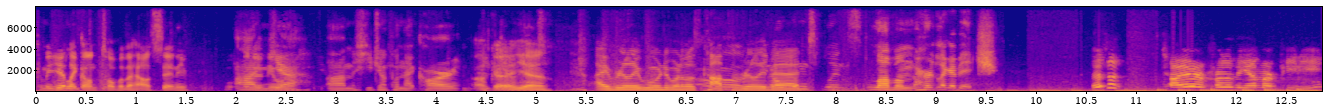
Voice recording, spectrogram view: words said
Can we get like on top of the house any? Uh, yeah. Um, if you jump on that car. and Okay, yeah. I really wounded one of those cops Oh, really you know, bad. splints, love them, hurt like a bitch. There's a tire in front of the MRPD.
